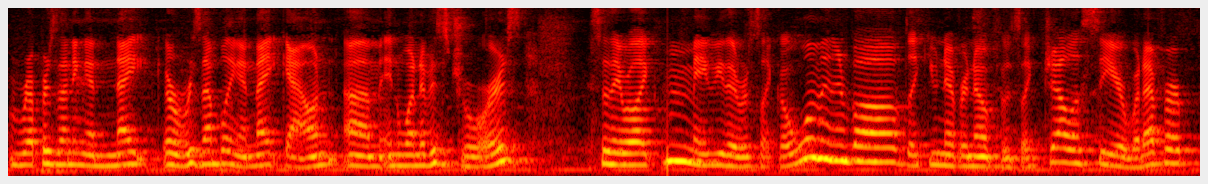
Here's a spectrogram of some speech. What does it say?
representing a night or resembling a nightgown um, in one of his drawers. So they were like, hmm, maybe there was like a woman involved. Like you never know if it was like jealousy or whatever.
